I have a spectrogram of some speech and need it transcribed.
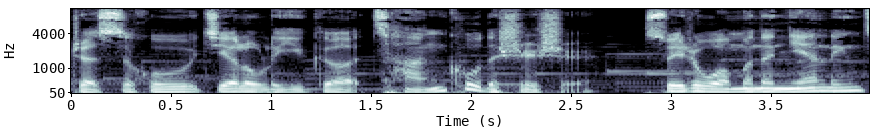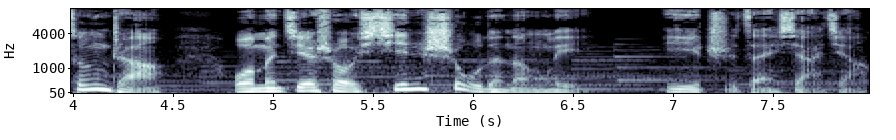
这似乎揭露了一个残酷的事实：随着我们的年龄增长，我们接受新事物的能力一直在下降。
